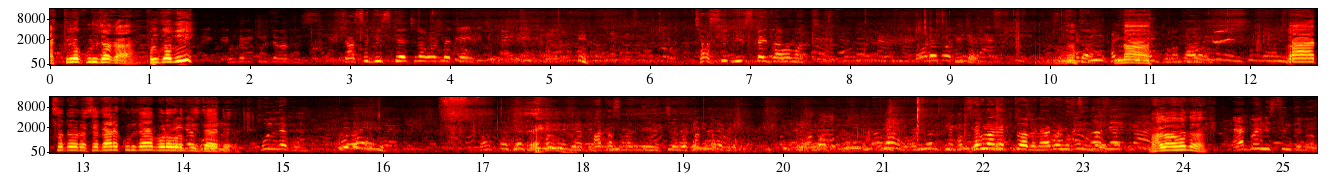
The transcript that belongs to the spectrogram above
এক কিলো কুড়ি টাকা। ফুলকপি? না না ছোট ছোট সে ধারে কুড়ি টাকা বড় বড় পিস দেয়। ফুল দেখুন। সেগুলো দেখতে হবে না একবার নিশ্চিন্তে ভালো হবে তো? একবার নিশ্চিন্তে নেই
